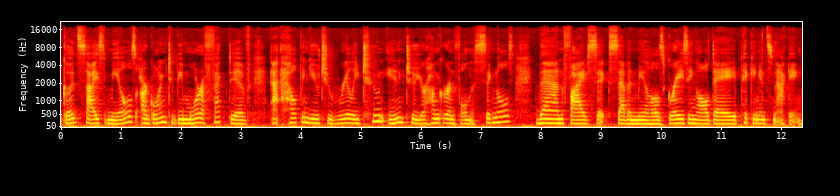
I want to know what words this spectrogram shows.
good sized meals are going to be more effective at helping you to really tune into your hunger and fullness signals than five, six, seven meals, grazing all day, picking and snacking.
